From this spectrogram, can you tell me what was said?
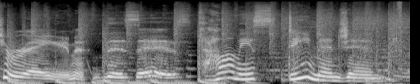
Train. This is Tommy's Steam Engine.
